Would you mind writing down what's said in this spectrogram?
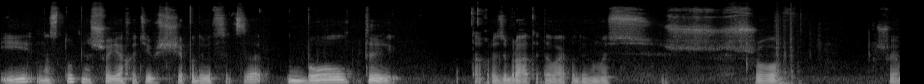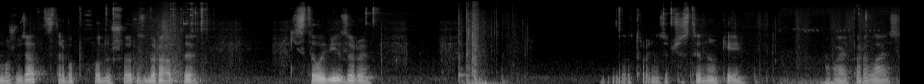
І наступне, що я хотів ще подивитися, це болти. Так, розібрати. Давай подивимось, що, що я можу взяти. Це треба, походу, що розбирати якісь телевізори. Електронні запчастини, окей. Давай перелазь.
